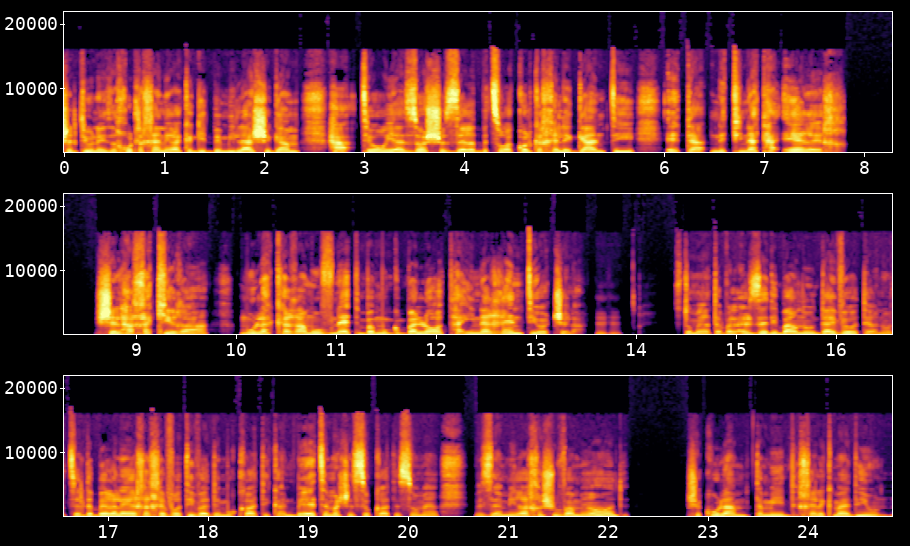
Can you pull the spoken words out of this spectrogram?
של טיעוני אזרחות, לכן אני רק אגיד במילה שגם התיאוריה הזו שוזרת בצורה כל כך אלגנטי את נתינת הערך של החקירה מול הכרה מובנית במוגבלות האינהרנטיות שלה. Mm-hmm. זאת אומרת, אבל על זה דיברנו די ויותר. אני רוצה לדבר על הערך החברתי והדמוקרטי כאן. בעצם מה שסוקרטס אומר, וזו אמירה חשובה מאוד, שכולם תמיד חלק מהדיון.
